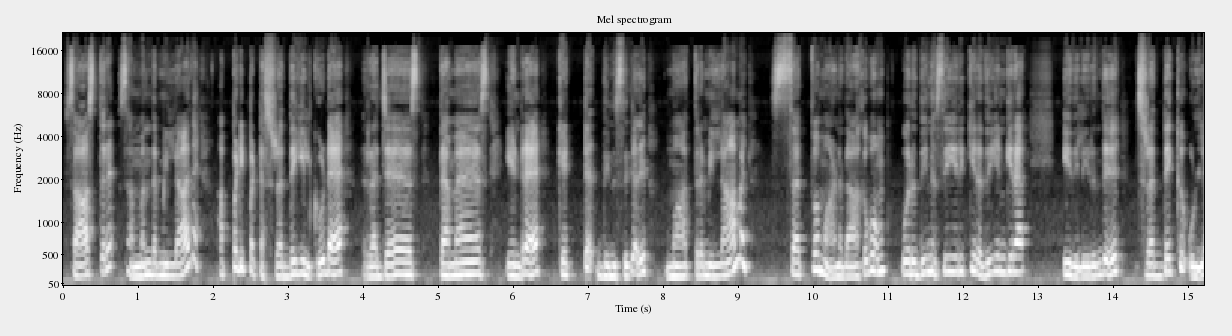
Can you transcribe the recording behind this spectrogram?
சாஸ்திர சம்பந்தமில்லாத அப்படிப்பட்ட ஸ்ரத்தையில் கூட ரஜஸ் தமஸ் என்ற கெட்ட தினுசுகள் மாத்திரமில்லாமல் சத்வமானதாகவும் ஒரு தினுசு இருக்கிறது என்கிறார். இதிலிருந்து ஸ்ரத்தைக்கு உள்ள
